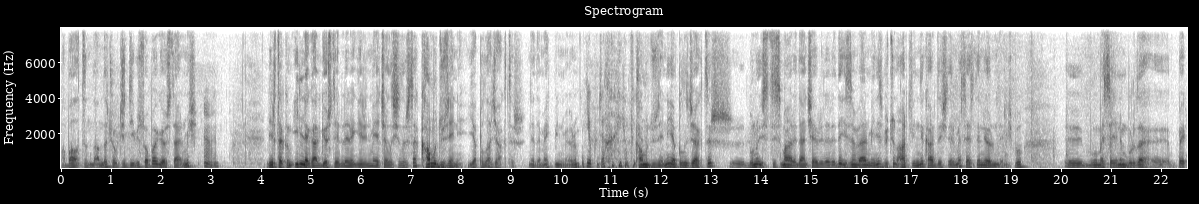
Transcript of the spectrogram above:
aba altından da çok ciddi bir sopa göstermiş. Evet. Bir takım illegal gösterilere girilmeye çalışılırsa kamu düzeni yapılacaktır. Ne demek bilmiyorum. Yapacak. yapacak. Kamu düzeni yapılacaktır. Bunu istismar eden çevrelere de izin vermeyiniz. Bütün Artvinli kardeşlerime sesleniyorum demiş. Bu e, bu meselenin burada e, pek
